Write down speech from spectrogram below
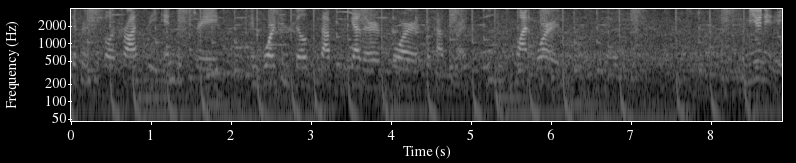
different people across the industry and work and build stuff together for the customers. One word, community.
